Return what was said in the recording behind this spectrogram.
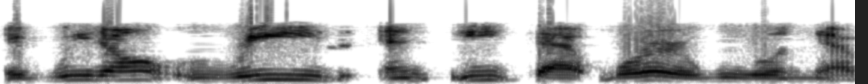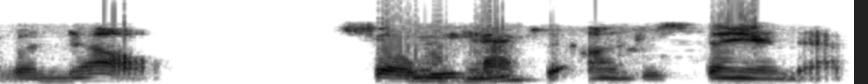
If we don't read and eat that Word, we will never know. So we Mhm. have to understand that.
